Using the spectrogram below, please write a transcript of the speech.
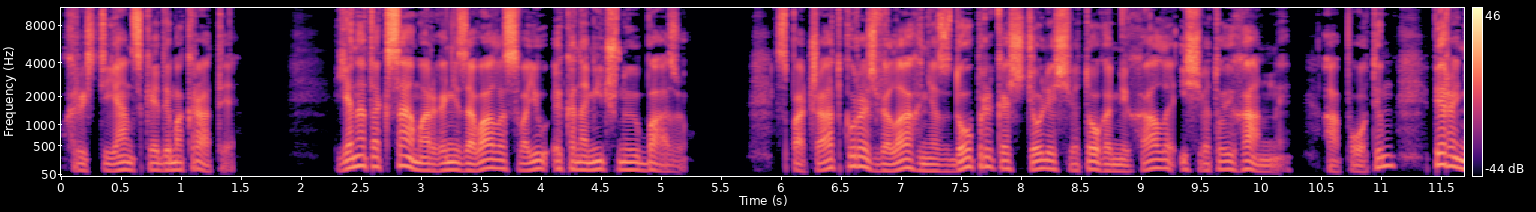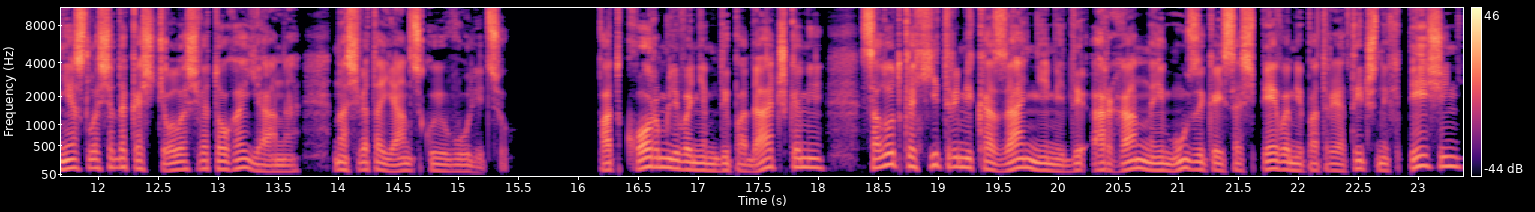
хрысціянская дэмакратыя. Яна таксама арганізавала сваю эканамічную базу спачатку развяла гняздо пры касцёле святого михала і святой ганны а потым перанеслася да касцёла святого яна на святаянскую вуліцу. Подкормліваннем ды падачкамі салодка хітрымі казаннямі ды арганнай музыкай са спевамі патрыятычных песень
